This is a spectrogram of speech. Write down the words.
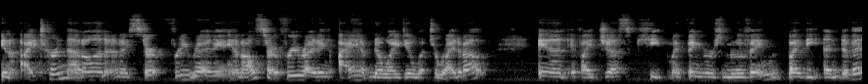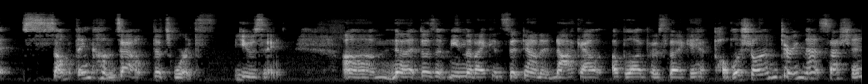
You know, I turn that on and I start free writing, and I'll start free writing. I have no idea what to write about. And if I just keep my fingers moving, by the end of it, something comes out that's worth using. Um, now, that doesn't mean that I can sit down and knock out a blog post that I can hit publish on during that session,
